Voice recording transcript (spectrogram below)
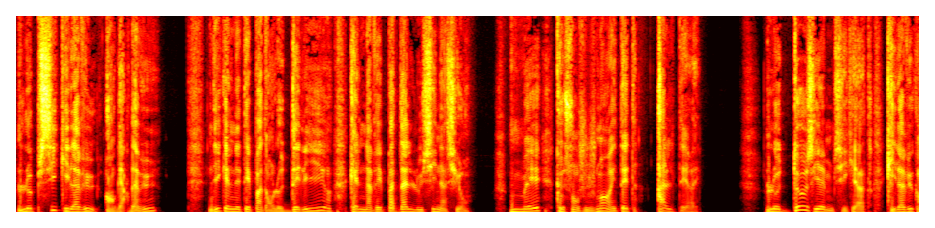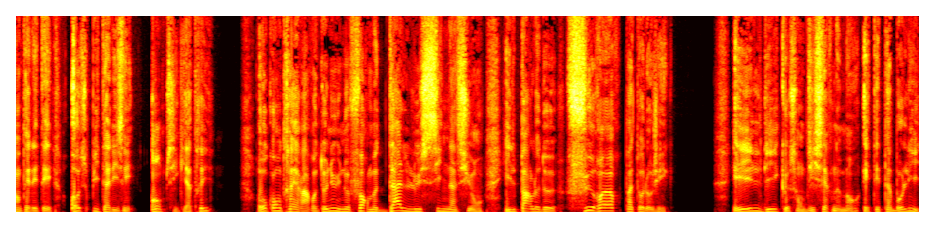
Le psy qu'il a vu en garde à vue dit qu'elle n'était pas dans le délire, qu'elle n'avait pas d'hallucination, mais que son jugement était altéré. Le deuxième psychiatre, qu'il a vu quand elle était hospitalisée en psychiatrie, au contraire a retenu une forme d'hallucination. Il parle de fureur pathologique. Et il dit que son discernement était aboli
